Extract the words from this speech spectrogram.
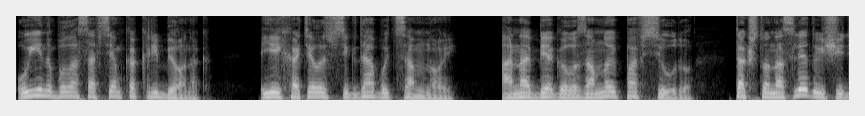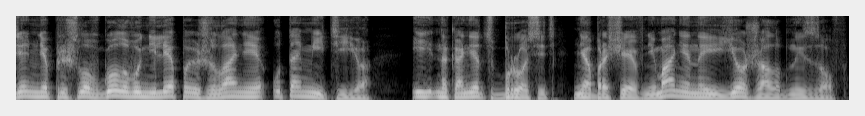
Уина была совсем как ребенок. Ей хотелось всегда быть со мной. Она бегала за мной повсюду, так что на следующий день мне пришло в голову нелепое желание утомить ее и, наконец, бросить, не обращая внимания на ее жалобный зов.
